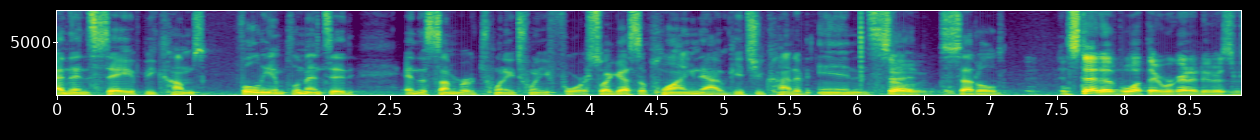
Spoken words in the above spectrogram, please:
And then SAVE becomes fully implemented in the summer of 2024. So I guess applying now gets you kind of in and So- set, settled. Instead of what they were going to do is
